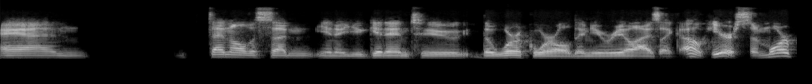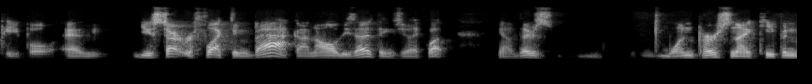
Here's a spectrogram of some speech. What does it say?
And then all of a sudden, you know, you get into the work world and you realize like, oh, here are some more people, and you start reflecting back on all these other things. You're like, what? you know, there's one person I keep in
